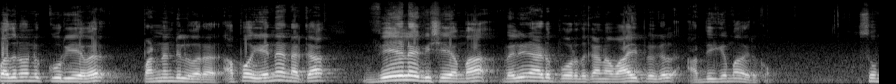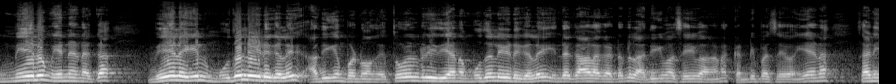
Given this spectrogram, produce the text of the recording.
பதினொன்றுக்குரியவர் பன்னெண்டில் வர்றார் அப்போது என்னென்னாக்கா வேலை விஷயமா வெளிநாடு போகிறதுக்கான வாய்ப்புகள் அதிகமாக இருக்கும். ஸோ மேலும் என்னென்னாக்கா வேலையில் முதலீடுகளை அதிகம் பண்ணுவாங்க. தொழில் ரீதியான முதலீடுகளை இந்த காலகட்டத்தில் அதிகமாக செய்வாங்கன்னா கண்டிப்பாக செய்வாங்க. ஏன்னா சனி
